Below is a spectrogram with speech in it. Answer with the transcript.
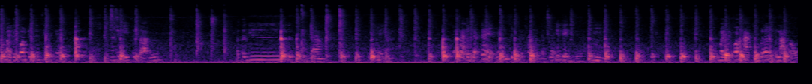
หมายถึงว่าเป็นเสร็จแค่ไม่มีสันแล้วก็ยืดอย่างอะไรจะได้ยังไม่เด็กหมายถึงว่าหักได้เป็นหลังเอา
